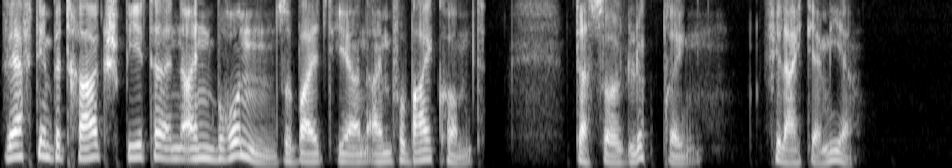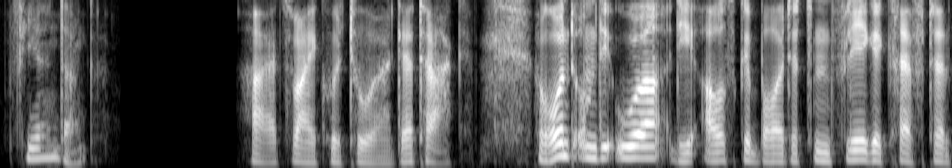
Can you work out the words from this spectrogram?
Werft den Betrag später in einen Brunnen, sobald ihr an einem vorbeikommt. Das soll Glück bringen. Vielleicht ja mir. Vielen Dank. HR2 Kultur, der Tag. Rund um die Uhr die ausgebeuteten Pflegekräfte.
